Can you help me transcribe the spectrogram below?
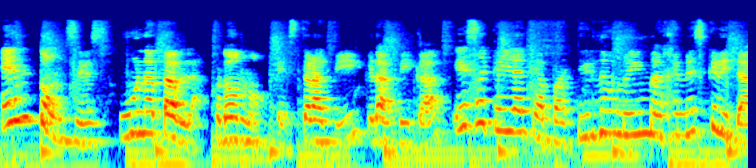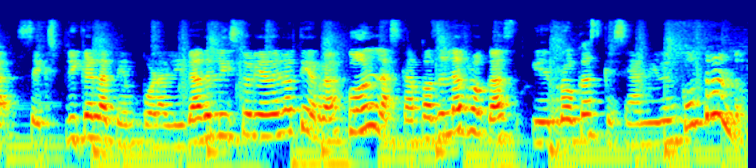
Entonces, una tabla cronoestratigráfica es aquella que a partir de una imagen escrita se explica la temporalidad de la historia de la Tierra con las capas de las rocas y rocas que se han ido encontrando.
